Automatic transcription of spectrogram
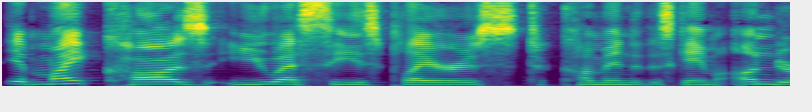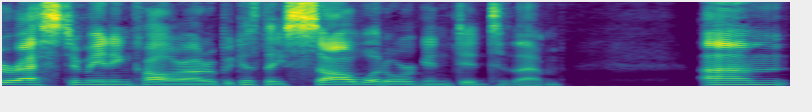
it might cause USC's players to come into this game underestimating Colorado because they saw what Oregon did to them. Um,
